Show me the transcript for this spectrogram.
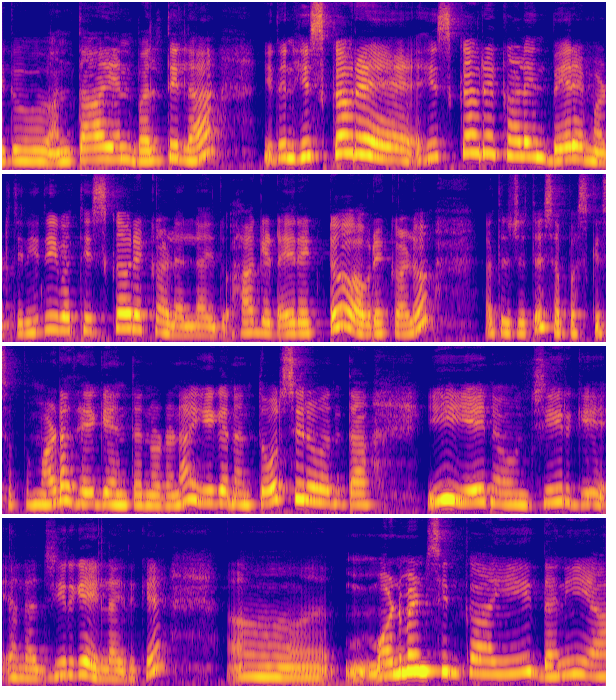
ಇದು ಅಂತ ಏನು ಬಲ್ತಿಲ್ಲ. ಇದನ್ನು ಹಿಸ್ಕವ್ರೆ ಹಿಸ್ಕವ್ರೆ ಕಾಳಿಂದ ಬೇರೆ ಮಾಡ್ತೀನಿ. ಇದು ಇವತ್ತು ಹಿಸ್ಕವ್ರೆ ಕಾಳಲ್ಲ ಇದು. ಹಾಗೆ ಡೈರೆಕ್ಟು ಅವರೆಕಾಳು ಅದ್ರ ಜೊತೆ ಸಬ್ಬಸಿಗೆ ಸೊಪ್ಪು ಮಾಡೋದು ಹೇಗೆ ಅಂತ ನೋಡೋಣ. ಈಗ ನಾನು ತೋರಿಸಿರುವಂಥ ಈ ಏನು ಜೀರಿಗೆ, ಅಲ್ಲ ಜೀರಿಗೆ ಇಲ್ಲ ಇದಕ್ಕೆ. ಒಣಮೆಣಸಿನ್ಕಾಯಿ, ಧನಿಯಾ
